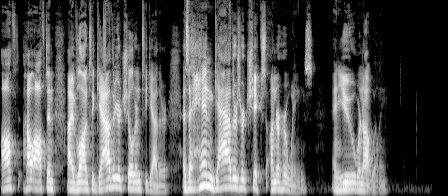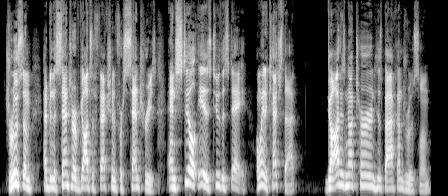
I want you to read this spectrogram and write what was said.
oft, how often I've longed to gather your children together as a hen gathers her chicks under her wings, and you were not willing. Jerusalem had been the center of God's affection for centuries and still is to this day. I want you to catch that. God has not turned his back on Jerusalem.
